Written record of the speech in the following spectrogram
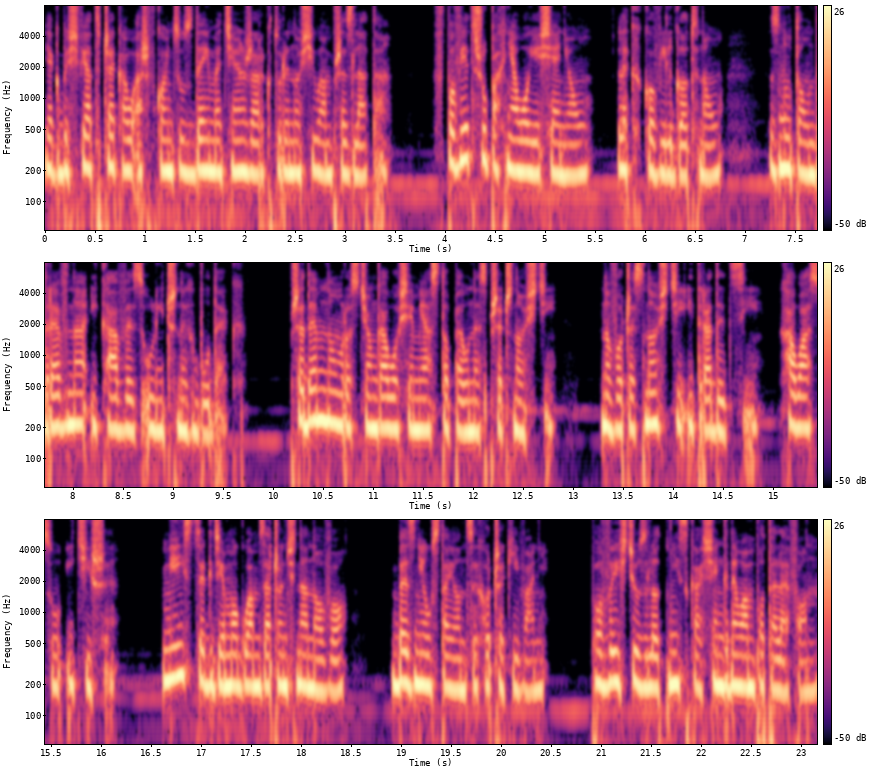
jakby świat czekał, aż w końcu zdejmę ciężar, który nosiłam przez lata. W powietrzu pachniało jesienią, lekko wilgotną, z nutą drewna i kawy z ulicznych budek. Przede mną rozciągało się miasto pełne sprzeczności, nowoczesności i tradycji, hałasu i ciszy. Miejsce, gdzie mogłam zacząć na nowo, bez nieustających oczekiwań. Po wyjściu z lotniska sięgnęłam po telefon.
